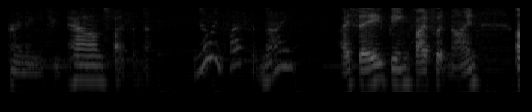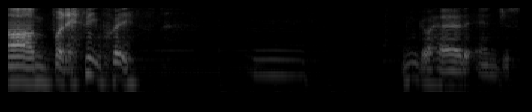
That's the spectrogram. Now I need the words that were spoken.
183 pounds, five foot nine. He's only five foot nine. I say being five foot nine. Um, but anyways, mm, I'm gonna go ahead and just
